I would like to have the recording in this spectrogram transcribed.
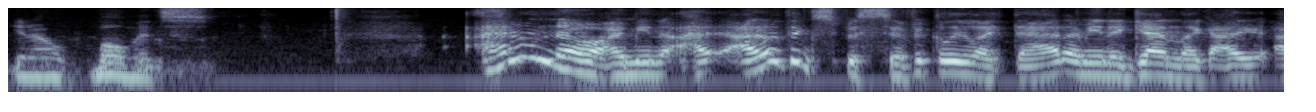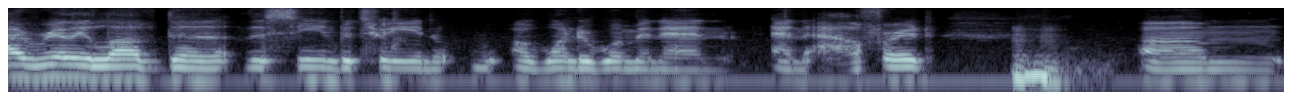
you know, moments. I don't know. I mean, I, I don't think specifically like that. I mean, again, like I, I really loved the the scene between a Wonder Woman and and Alfred. Mhm. Um,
